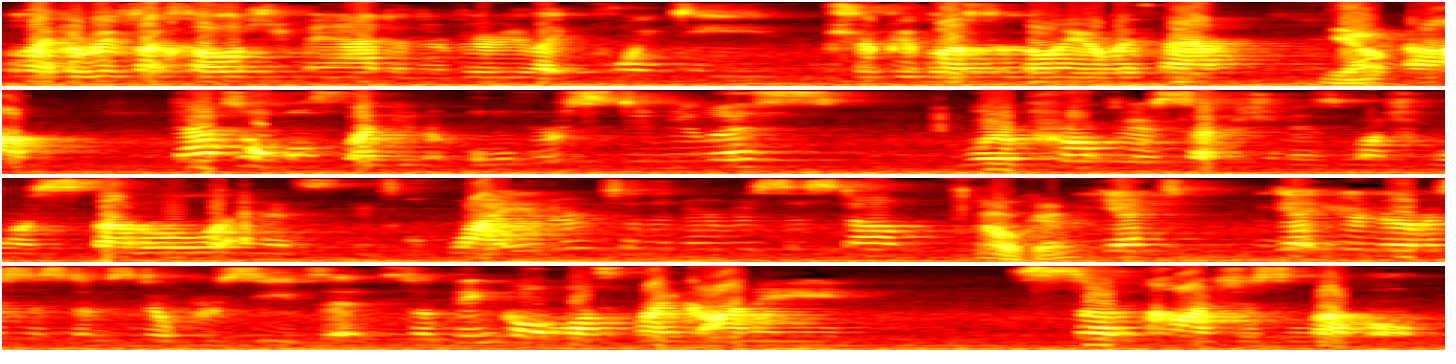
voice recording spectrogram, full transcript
like a reflexology mat, and they're very like pointy. I'm sure people are familiar with that. Yep. Um, that's almost like an overstimulus, where proprioception is much more subtle and it's it's quieter to the nervous system. Okay. Yet yet your nervous system still perceives it. So think almost like on a subconscious level.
